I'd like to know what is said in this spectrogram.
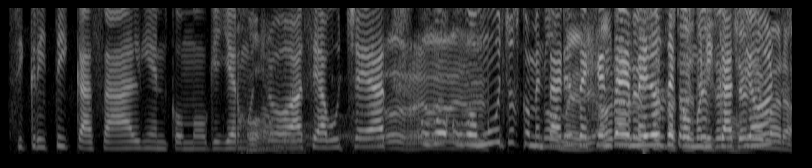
si criticas a alguien como Guillermo Ochoa, si abucheas. Hubo, hubo muchos comentarios me de gente de medios de comunicación Guevara,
